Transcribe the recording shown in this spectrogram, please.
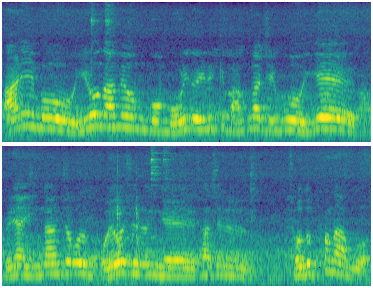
아니 뭐 일어나면 뭐 머리가 이렇게 망가지고 이게 그냥 인간적으로 보여지는 게 사실은 저도 편하고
